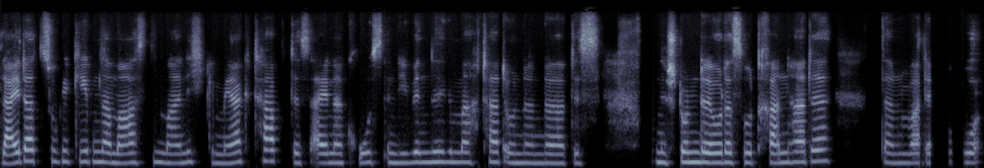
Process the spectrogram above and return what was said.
leider zugegebenermaßen mal nicht gemerkt habe, dass einer groß in die Windel gemacht hat und dann da das eine Stunde oder so dran hatte, dann war der Popo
